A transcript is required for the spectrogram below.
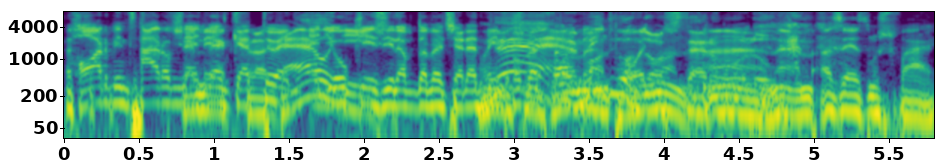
33 Semmi 42 extra, egy, egy jó kézilabda meccs eredményt Nem, mit gondolsz te róluk? Nem, azért most fáj.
